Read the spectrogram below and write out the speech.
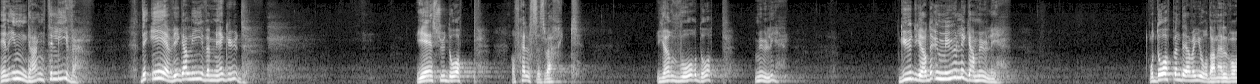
er en inngang til livet. Det evige livet med Gud. Jesu dåp og frelsesverk gjør vår dåp mulig. Gud gjør det umulige mulig. Og dåpen der ved Jordanelva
